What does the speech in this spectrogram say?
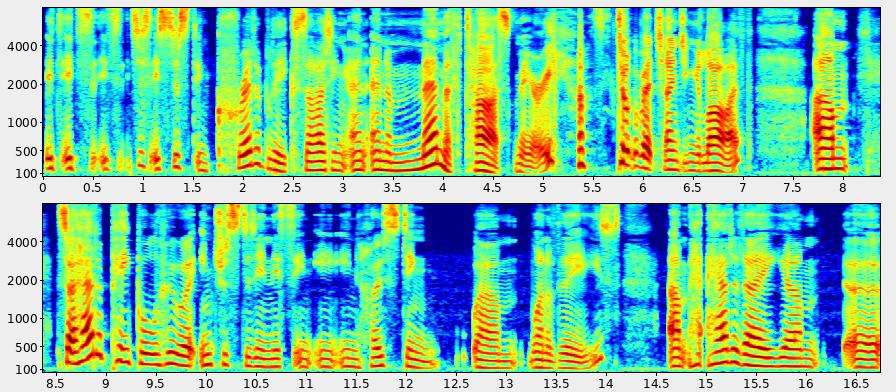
It, it's it's just it's just incredibly exciting and, and a mammoth task, Mary. Talk about changing your life. Um, so, how do people who are interested in this in in, in hosting um, one of these, um, how do they um, uh,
